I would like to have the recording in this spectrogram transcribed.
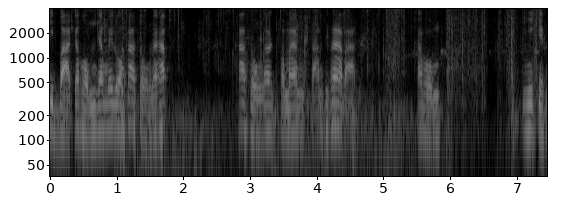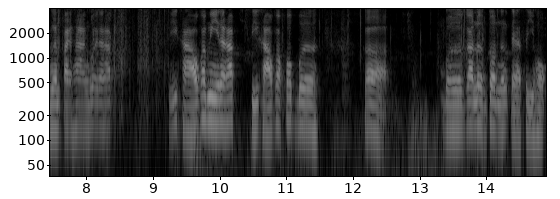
สิบบาทครับผมยังไม่รวมค่าส่งนะครับ ค่าส่งก็ประมาณสามสิบห้าบาท ครับผม มีเก็บเงินปลายทางด้วยนะครับ สีขาวก็มีนะครับ สีขาวก็ครบเบอร์ ก็เบอร์ก็เริ่มต้นตั้งแต่สี่หก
